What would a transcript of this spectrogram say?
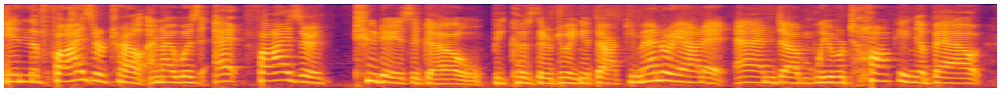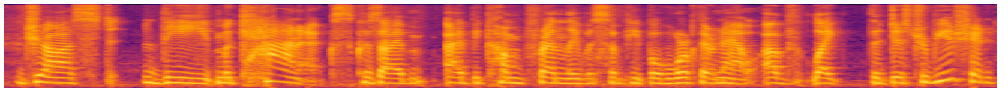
In the Pfizer trial, and I was at Pfizer two days ago because they're doing a documentary on it, and um, we were talking about just the mechanics because I've I've become friendly with some people who work there now of like the distribution,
